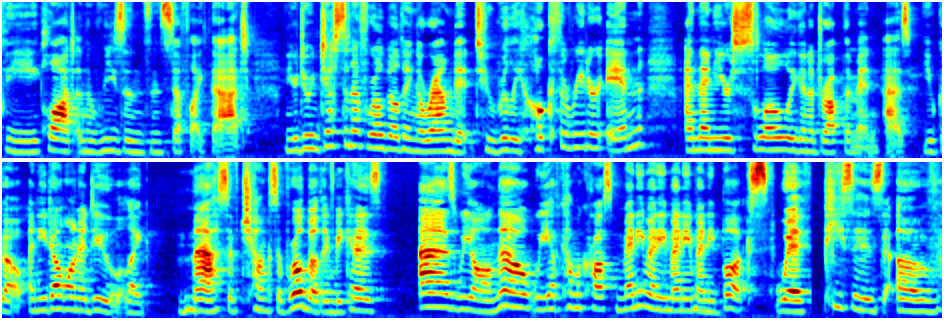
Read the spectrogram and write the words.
the plot and the reasons and stuff like that you're doing just enough world building around it to really hook the reader in and then you're slowly going to drop them in as you go and you don't want to do like massive chunks of world building because as we all know, we have come across many, many, many, many books with pieces of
